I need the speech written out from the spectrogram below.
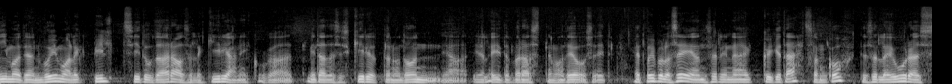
niimoodi on võimalik pilt siduda ära selle kirjanikuga, et mida ta siis kirjutanud on ja, ja leida pärast tema teoseid. et võib-olla see on selline kõige tähtsam koht ja selle juures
